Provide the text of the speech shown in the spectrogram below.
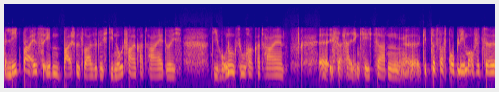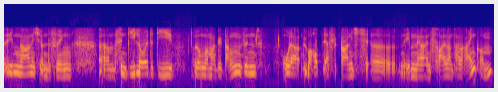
belegbar ist, eben beispielsweise durch die Notfallkartei, durch die Wohnungssucherkartei, äh, ist das halt in Kirchzarten, äh, gibt es das Problem offiziell eben gar nicht und deswegen ähm, sind die Leute, die irgendwann mal gegangen sind oder überhaupt erst gar nicht äh, eben mehr ins Dreilandtal reinkommen,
